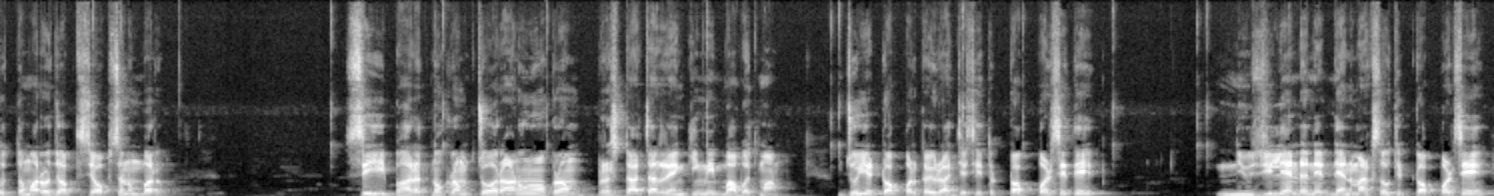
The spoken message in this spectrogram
તો તમારો જવાબ થશે ઓપ્શન નંબર સી, ભારતનો ક્રમ, ચોરાણુંનો ક્રમ, ભ્રષ્ટાચાર રેન્કિંગની બાબતમાં. જોઈએ ટોપ પર કયું રાજ્ય છે. તો ટોપ પર છે તે ન્યૂઝીલેન્ડ અને ડેનમાર્ક સૌથી ટોપ પર છે.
